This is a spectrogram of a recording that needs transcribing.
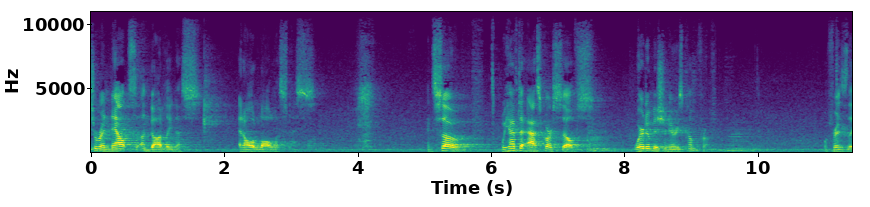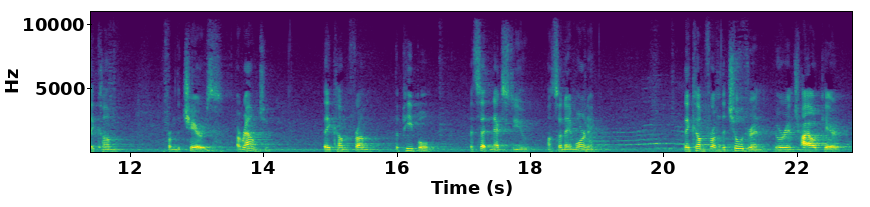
to renounce ungodliness and all lawlessness. And so, we have to ask ourselves where do missionaries come from? Well, friends, they come from the chairs around you, they come from the people that sit next to you on Sunday morning. They come from the children who are in childcare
